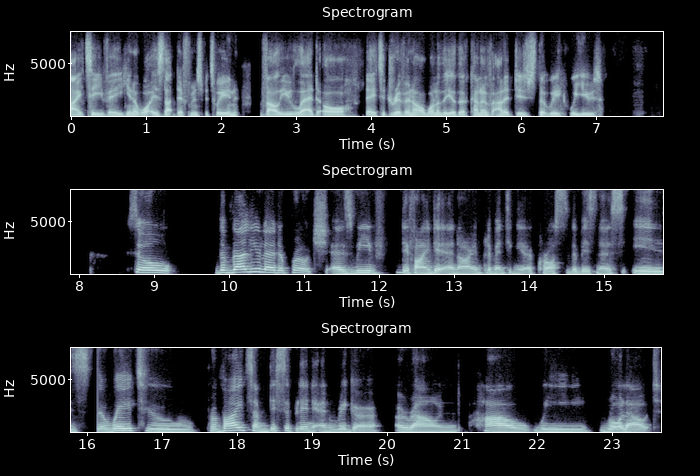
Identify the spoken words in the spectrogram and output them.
ITV? You know, what is that difference between value led or data driven or one of the other kind of adages that we, we use? So, the value led approach, as we've defined it and are implementing it across the business, is the way to provide some discipline and rigor around how we roll out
